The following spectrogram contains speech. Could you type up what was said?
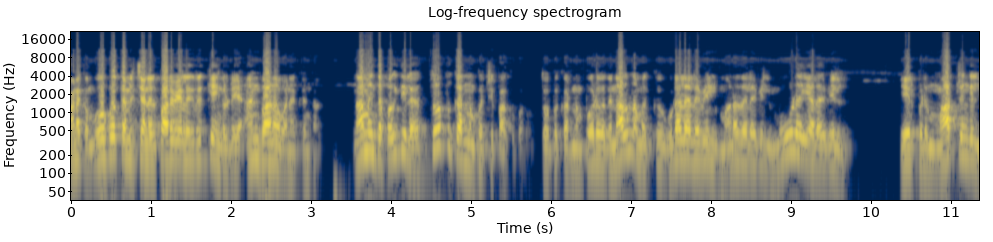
வணக்கம். ஓகோ தமிழ் சேனல் பார்வையாளர்களுக்கு எங்களுடைய அன்பான வணக்கங்கள். நாம இந்த பகுதியில தோப்பு கர்ணம் பற்றி பார்க்க போறோம். தோப்பு கர்ணம் போடுவதனால் நமக்கு உடல் அளவில் மனதளவில் மூளை அளவில் ஏற்படும் மாற்றங்கள்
